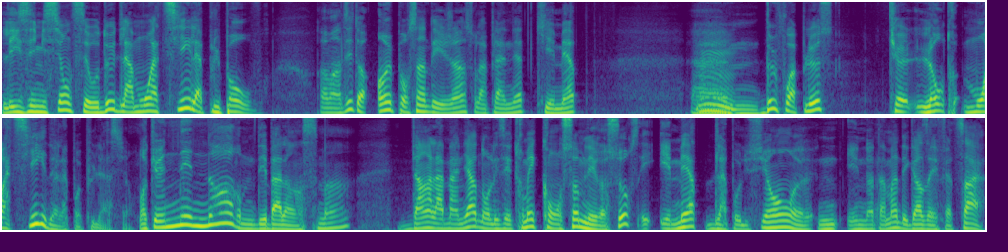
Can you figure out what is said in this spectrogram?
les émissions de CO2 de la moitié la plus pauvre. Autrement dit, tu as 1 des gens sur la planète qui émettent euh, deux fois plus que l'autre moitié de la population. Donc, il y a un énorme débalancement dans la manière dont les êtres humains consomment les ressources et émettent de la pollution euh, et notamment des gaz à effet de serre.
